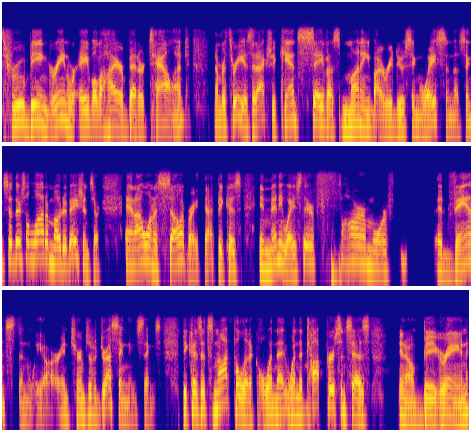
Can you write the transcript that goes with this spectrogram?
through being green, we're able to hire better talent. Number three is it actually can save us money by reducing waste and those things. So there's a lot of motivations there. And I want to celebrate that because in many ways they're far more advanced than we are in terms of addressing these things because it's not political. When that when the top person says, you know, be green,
